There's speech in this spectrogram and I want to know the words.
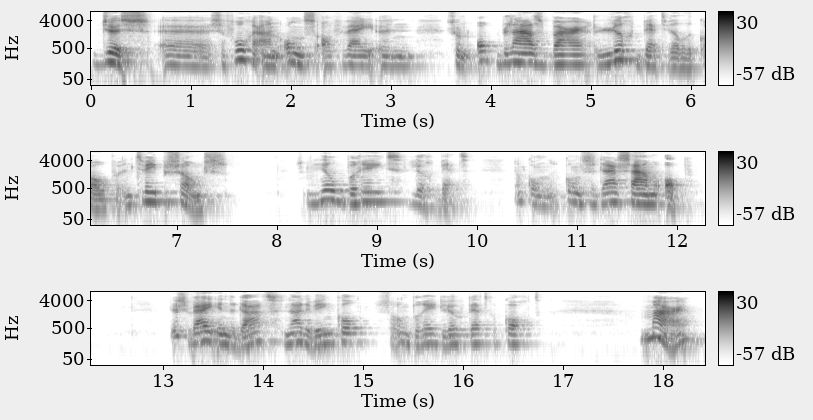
Dus eh, ze vroegen aan ons of wij een, zo'n opblaasbaar luchtbed wilden kopen, een tweepersoons. Zo'n heel breed luchtbed. Dan konden, konden ze daar samen op. Dus wij inderdaad naar de winkel, zo'n breed luchtbed gekocht. Maar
